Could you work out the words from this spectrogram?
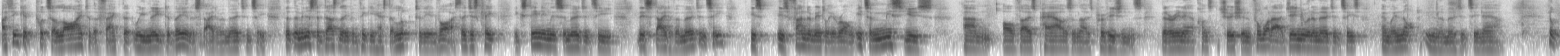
I think it puts a lie to the fact that we need to be in a state of emergency, that the minister doesn't even think he has to look to the advice. They just keep extending this emergency, this state of emergency is, is fundamentally wrong. It's a misuse um, of those powers and those provisions that are in our constitution for what are genuine emergencies and we're not in an emergency now. Look,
